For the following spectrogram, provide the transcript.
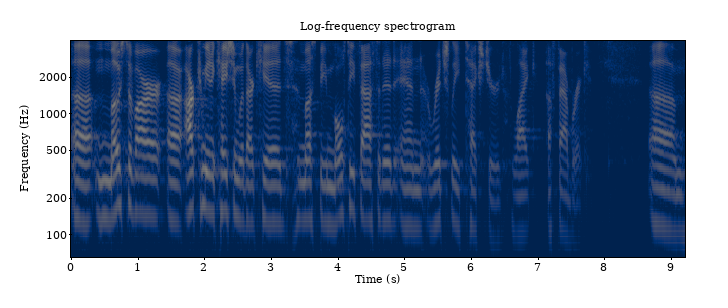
Uh, most of our, uh, our communication with our kids must be multifaceted and richly textured, like a fabric. Um,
